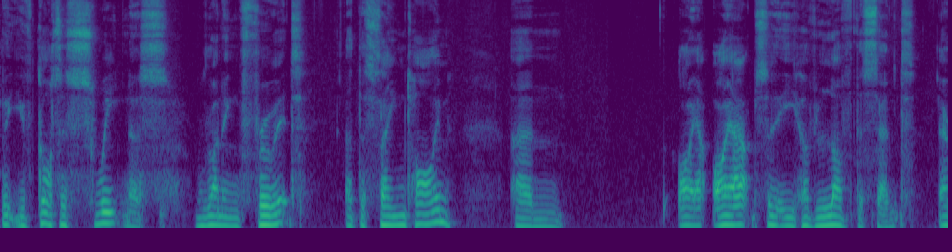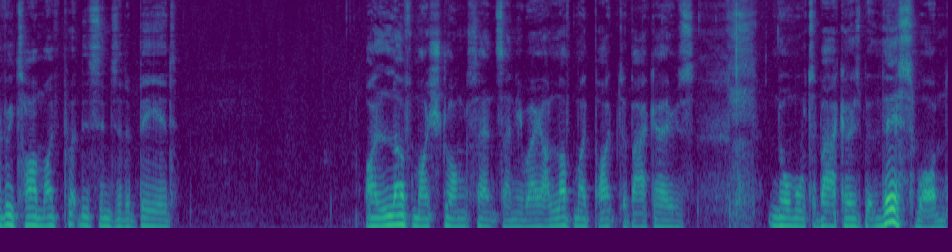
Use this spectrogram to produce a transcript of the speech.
But you've got a sweetness running through it at the same time. Um, I I absolutely have loved the scent. Every time I've put this into the beard, I love my strong scents anyway. I love my pipe tobaccos, normal tobaccos, but this one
